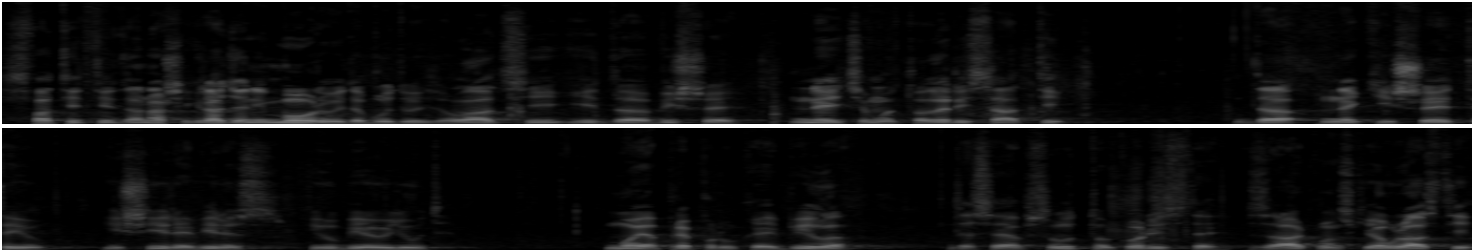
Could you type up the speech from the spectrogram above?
shvatiti da naši građani moraju da budu u izolaciji i da više nećemo tolerisati da neki šetaju i šire virus i ubijaju ljude. Moja preporuka je bila da se apsolutno koriste zakonske oblasti,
